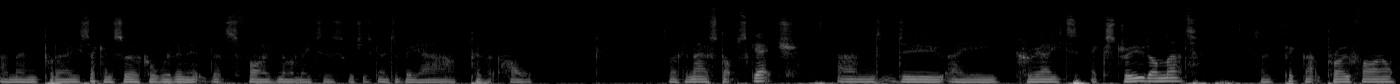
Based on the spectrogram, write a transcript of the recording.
and then put a second circle within it that's 5 millimeters, which is going to be our pivot hole. So I can now stop sketch and do a create extrude on that. So pick that profile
